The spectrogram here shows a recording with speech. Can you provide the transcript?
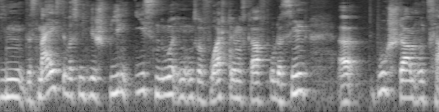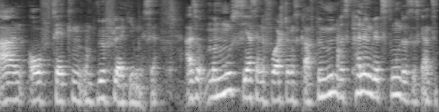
die, das meiste, was wir hier spielen, ist nur in unserer Vorstellungskraft oder sind äh, Buchstaben und Zahlen auf Zetteln und Würfelergebnisse. Also man muss sehr seine Vorstellungskraft bemühen, was können wir jetzt tun, dass das Ganze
